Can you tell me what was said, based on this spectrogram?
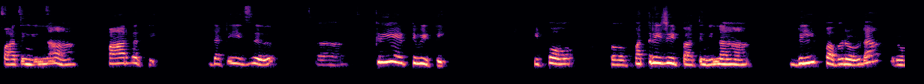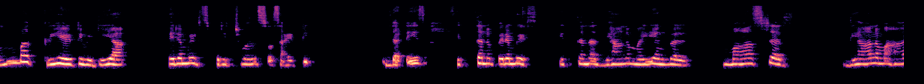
பாத்தீங்கன்னா பார்வதி. தட் இஸ் கிரியேட்டிவிட்டி இப்போ பத்ரிஜி பாத்தீங்கன்னா வில் பவரோட ரொம்ப கிரியேட்டிவிட்டியா pyramid spiritual society that is இத்தனை பிரமிட்ஸ் இத்தனை தியான மையங்கள் மாஸ்டர்ஸ் தியான மகா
